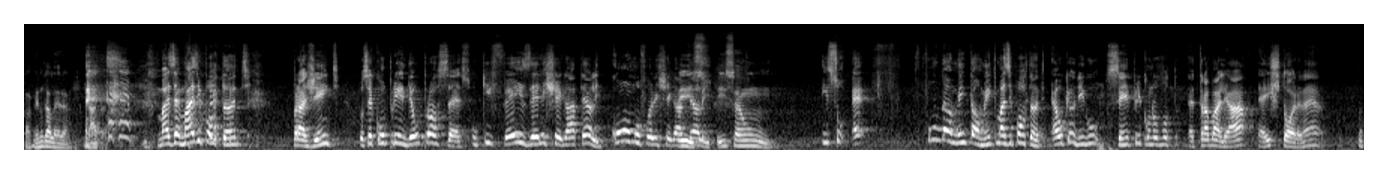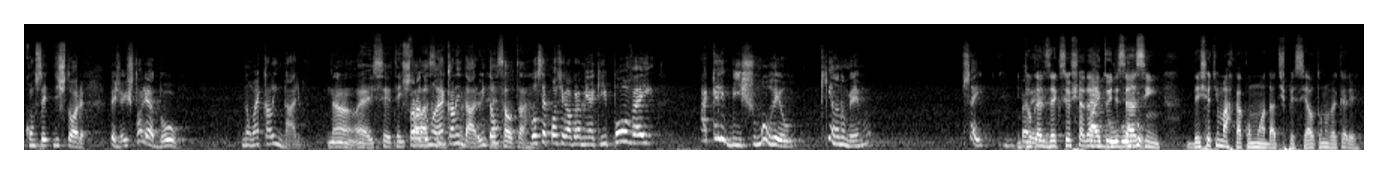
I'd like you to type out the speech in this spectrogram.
Tá vendo, galera? Nada. mas é mais importante pra gente você compreender o processo. O que fez ele chegar até ali. Como foi ele chegar até ali. Isso, isso é um... Isso é fundamentalmente mais importante. É o que eu digo sempre quando eu vou é, trabalhar é história, né? O conceito de história. Veja, historiador não é calendário. Não, é, isso você tem que Historiador falar não é sempre, calendário. cara. Então, Ressaltar. você pode chegar pra mim aqui, pô, velho, aquele bicho morreu. Que ano mesmo? Não sei. Então Pera quer aí. dizer que se eu chegar Pai em tu e disser assim, deixa eu te marcar como uma data especial, tu não vai querer.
